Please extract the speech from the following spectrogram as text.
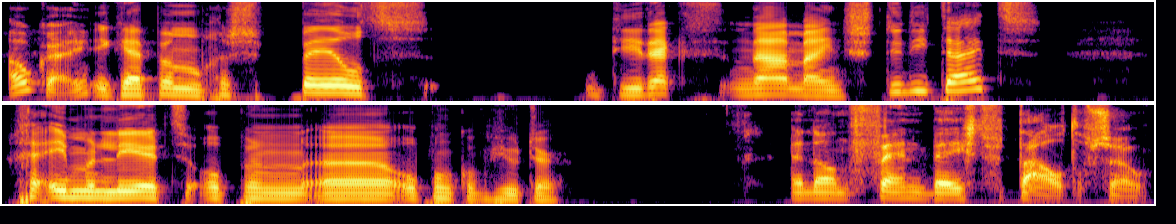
Oké. Ik heb hem gespeeld direct na mijn studietijd. Geëmuleerd op een, eh, op een computer. En dan fan-based vertaald of zo.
